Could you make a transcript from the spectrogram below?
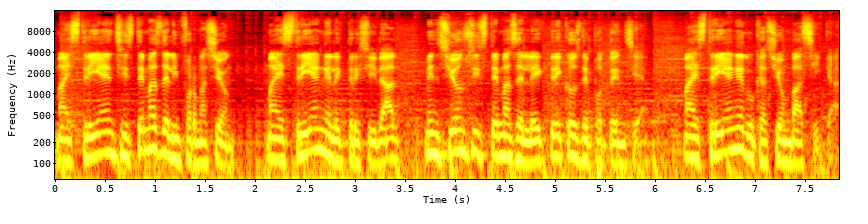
maestría en sistemas de la información, maestría en electricidad, mención sistemas eléctricos de potencia, maestría en educación básica,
